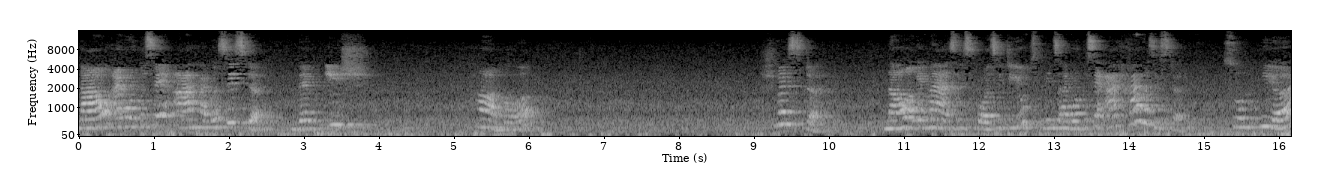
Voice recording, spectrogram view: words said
Now I want to say I have a sister. Then ich habe Schwester. Now again my answer is positive means I want to say I have a sister. So here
